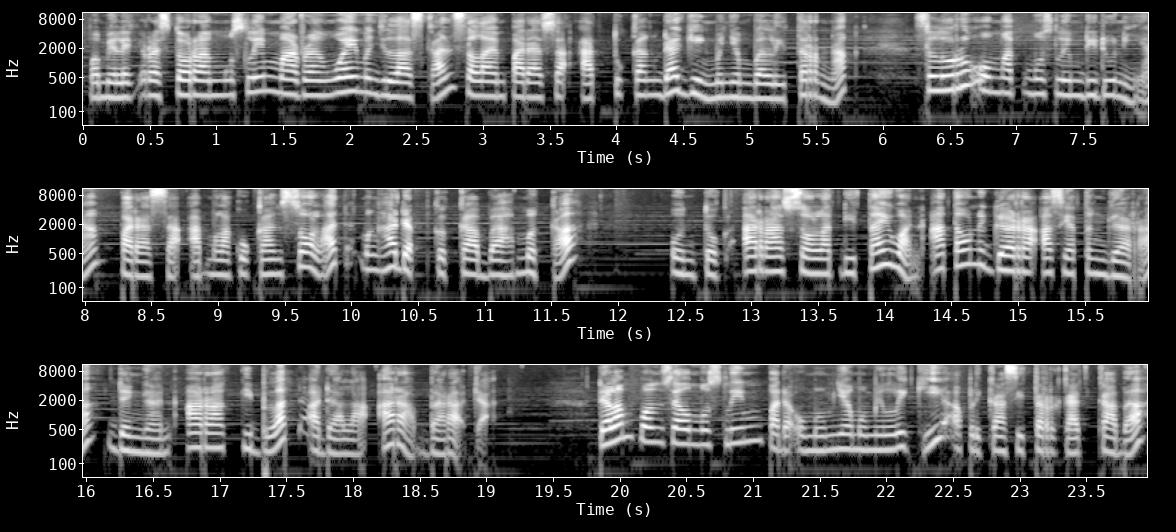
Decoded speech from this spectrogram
Pemilik restoran muslim Marwan Wei menjelaskan selain pada saat tukang daging menyembeli ternak, seluruh umat muslim di dunia pada saat melakukan sholat menghadap ke Ka'bah Mekah untuk arah sholat di Taiwan atau negara Asia Tenggara dengan arah kiblat adalah arah barat. Dalam ponsel muslim pada umumnya memiliki aplikasi terkait Ka'bah,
